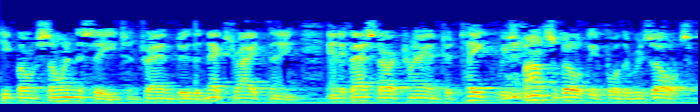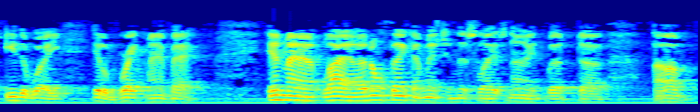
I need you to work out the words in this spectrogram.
keep on sowing the seeds and trying to do the next right thing. And if I start trying to take responsibility for the results, either way, it'll break my back. In my life, I don't think I mentioned this last night, but uh, uh,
